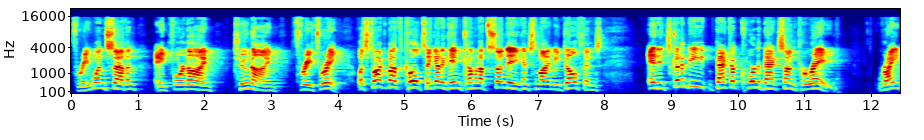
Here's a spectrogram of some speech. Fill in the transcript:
317 849 2933. Let's talk about the Colts. They got a game coming up Sunday against the Miami Dolphins, and it's going to be backup quarterbacks on parade, right?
